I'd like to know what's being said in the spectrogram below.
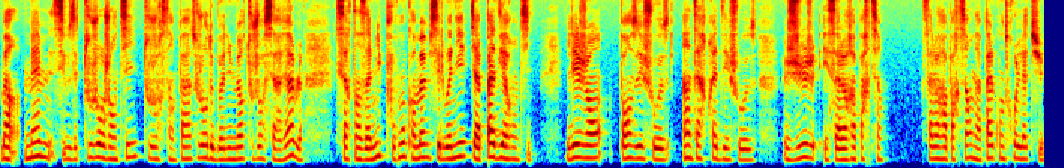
ben, même si vous êtes toujours gentil, toujours sympa, toujours de bonne humeur, toujours serviable, certains amis pourront quand même s'éloigner, il n'y a pas de garantie. Les gens pensent des choses, interprètent des choses, jugent et ça leur appartient. Ça leur appartient, on n'a pas le contrôle là-dessus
